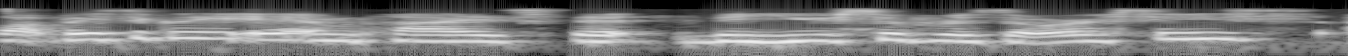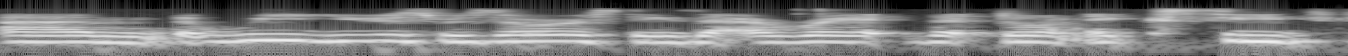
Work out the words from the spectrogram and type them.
But basically, it implies that the use of resources, um, that we use resources at a rate that don't exceed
